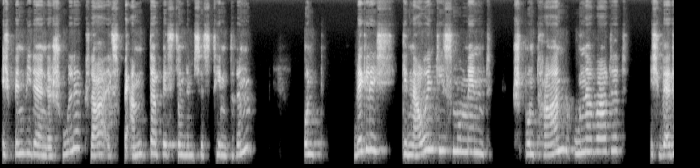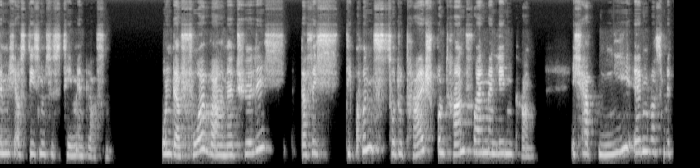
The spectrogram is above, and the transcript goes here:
ich bin wieder in der Schule, klar, als Beamter bist du in dem System drin. Und wirklich genau in diesem Moment, spontan, unerwartet, ich werde mich aus diesem System entlassen. Und davor war natürlich, dass ich die Kunst so total spontan vor in mein Leben kam. Ich habe nie irgendwas mit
